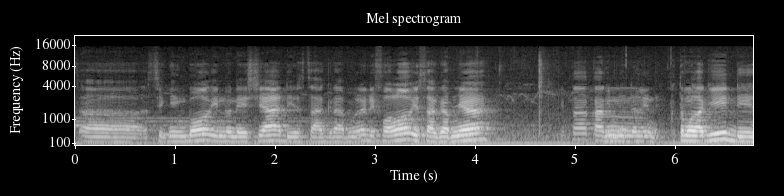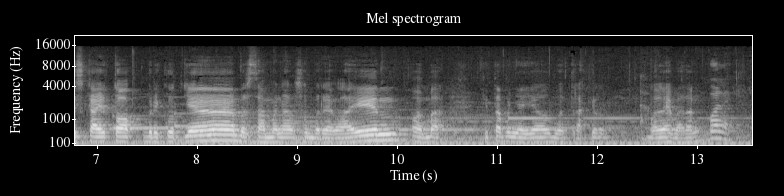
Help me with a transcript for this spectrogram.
eh, singing bowl Indonesia di Instagram. Boleh di follow Instagramnya. Kita akan ketemu lagi di Sky Talk berikutnya bersama narasumber yang lain. Oh mbak kita punya yel buat terakhir. Boleh bareng? Boleh.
